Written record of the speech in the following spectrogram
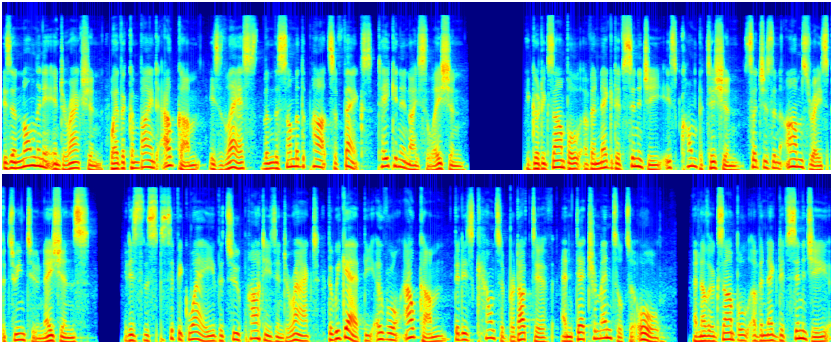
is a nonlinear interaction where the combined outcome is less than the sum of the parts effects taken in isolation. A good example of a negative synergy is competition, such as an arms race between two nations. It is the specific way the two parties interact that we get the overall outcome that is counterproductive and detrimental to all. Another example of a negative synergy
